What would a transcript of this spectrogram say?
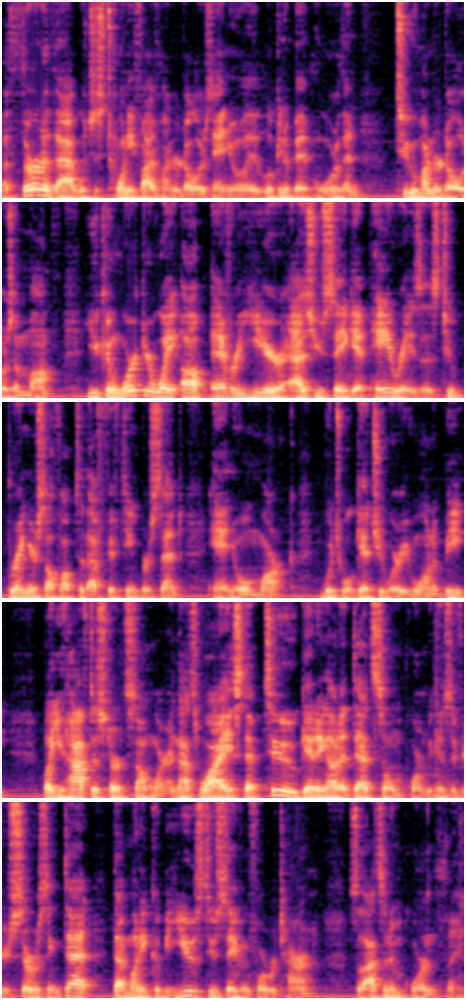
a third of that, which is $2,500 annually, looking a bit more than $200 a month. You can work your way up every year as you say get pay raises to bring yourself up to that 15% annual mark, which will get you where you want to be but you have to start somewhere. And that's why step two, getting out of debt, is so important because if you're servicing debt, that money could be used to saving for retirement. So that's an important thing.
